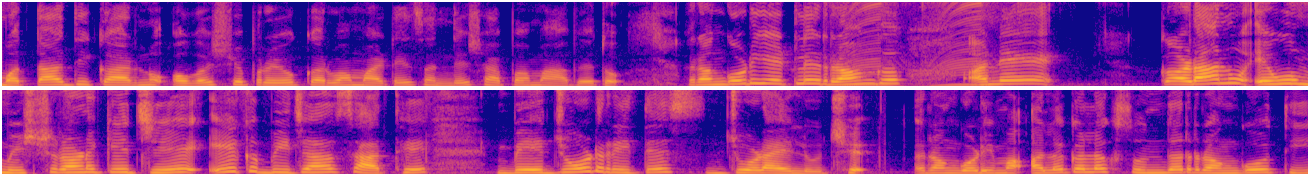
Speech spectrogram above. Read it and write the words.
મતાધિકારનો અવશ્ય પ્રયોગ કરવા માટે સંદેશ આપવામાં આવ્યો હતો. રંગોળી એટલે રંગ અને કળાનું એવું મિશ્રણ કે જે એકબીજા સાથે બેજોડ રીતે જોડાયેલું છે. રંગોળીમાં અલગ અલગ સુંદર રંગોથી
